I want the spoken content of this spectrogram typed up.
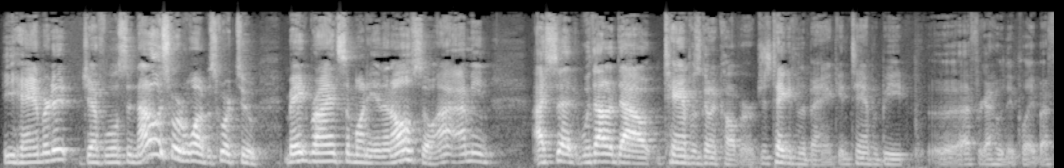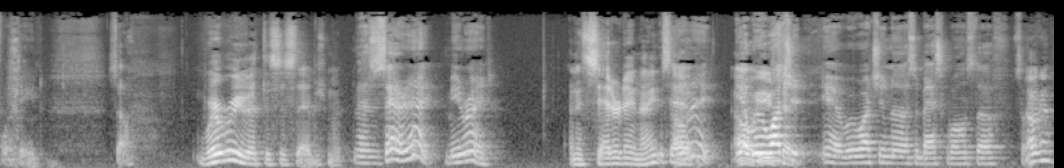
He hammered it. Jeff Wilson not only scored one, but scored two. Made Ryan some money, and then also, I, I mean, I said without a doubt, Tampa's going to cover. Just take it to the bank, and Tampa beat. Uh, I forgot who they played by fourteen. So Where were you at this establishment? that's a Saturday night. Me and Ryan. And it's Saturday night. Saturday Oh, night. Yeah, oh, we were watching. said- Yeah, we were watching uh, some basketball and stuff. So Okay.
